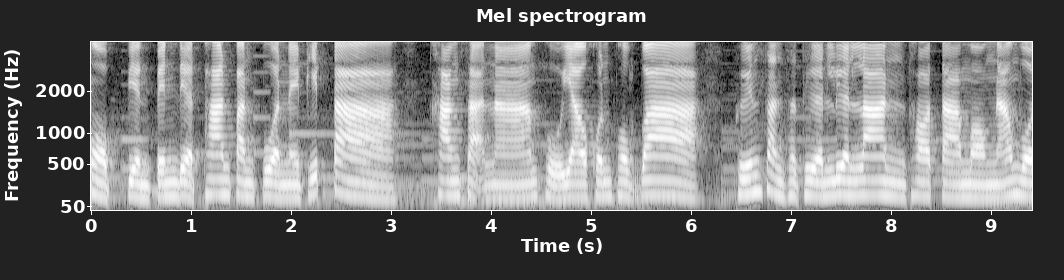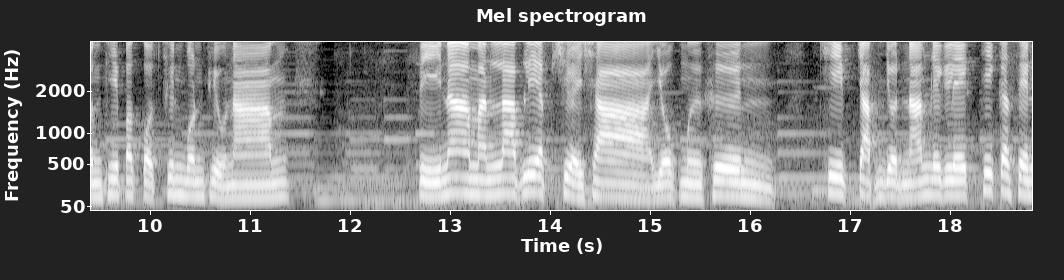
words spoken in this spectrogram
งบเปลี่ยนเป็นเดือดพ่านปั่นป่วนในพริบตาข้างสระน้ำผูยาวค้นพบว่า พื้นสั่นสะเทือนเลื่อนลั่น ทอดตามองน้ำวนที่ปรากฏขึ้นบนผิวน้ำ สีหน้ามันราบเรียบเฉื่อยชา ยกมือขึ้น คีบจับหยดน้ำเล็กๆ ที่กระเซ็น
